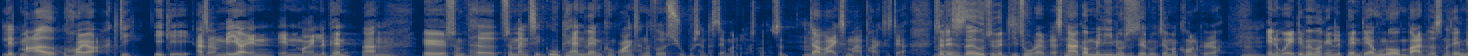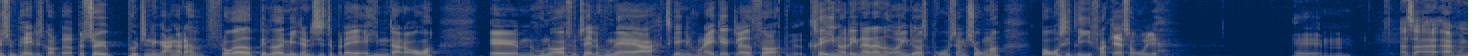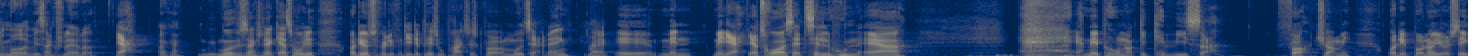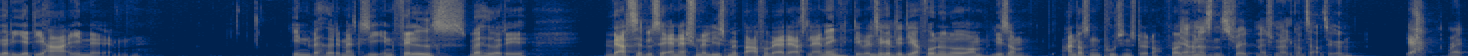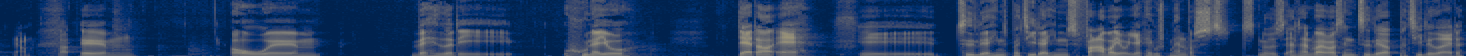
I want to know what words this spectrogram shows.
lidt meget højreagtig. Ikke, altså mere end, end Marine Le Pen var. Hmm. Øh, som, havde, som man tænkte, uh, kan være en konkurrence, han har fået 7% af stemmerne. Eller sådan noget. Så hmm. der var ikke så meget praksis der. Så det ser stadig ud til, at de to, der er ved at snakke om, men lige nu så ser det ud til, at Macron kører. Hmm. Anyway, det med Marine Le Pen, det er, hun har åbenbart været sådan rimelig sympatisk og været at besøge Putin en gang, og der har floreret billeder i medierne de sidste par dage af hende, der er derovre. Øh, hun har også udtalt, at hun er til gengæld hun er ikke glad for du ved, krigen og det ene det andet, og egentlig også pro-sanktioner, bortset lige fra gas og olie. Øh, Altså, er, er hun imod, at vi sanktionerer det? ja, Okay. mod vi sanktionerer gas og olie, og det er jo selvfølgelig, fordi det er pisse upraktisk for modtagerne. Ikke? Right. Øh, men, men ja, jeg tror også, at selv hun er, er med på, at hun nok ikke kan vise sig for Chommy. Og det bunder jo sikkert i, at de har en, øh, en hvad hedder det, man skal sige, en fælles, hvad hedder det, værdsættelse af nationalisme bare for hver deres land. Ikke? Det er vel sikkert Mhm. det, de har fundet noget om, ligesom andre sådan Putin-støtter. Folk Ja, hun er sådan straight national konservativ, ikke? ja, Right. Ja. Klart. Øhm, og øhm, hvad hedder det? Hun er jo datter af øh, tidligere hendes parti, der hendes far var jo, jeg kan ikke huske, om han var noget, altså han var jo også en tidligere partileder af det.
